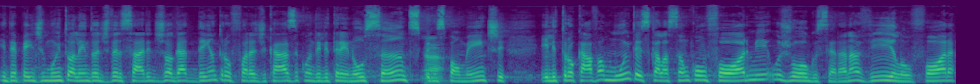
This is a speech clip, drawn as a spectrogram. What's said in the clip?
E depende muito, além do adversário, de jogar dentro ou fora de casa. Quando ele treinou o Santos, Ah. principalmente, ele trocava muito a escalação conforme o jogo, se era na Vila ou fora.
